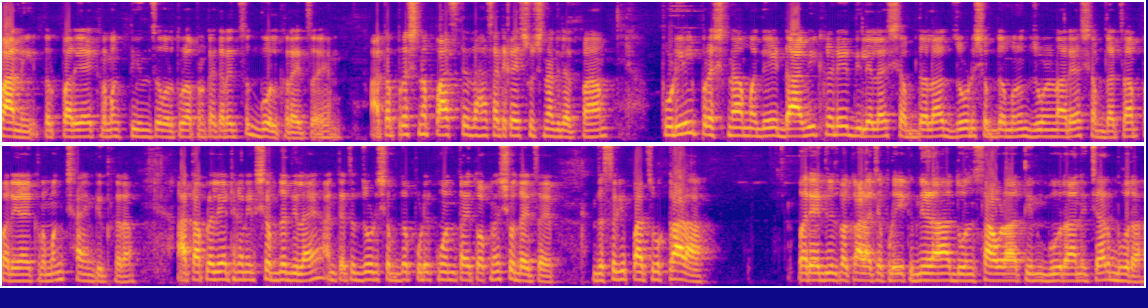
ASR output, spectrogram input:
पाणी. तर पर्याय क्रमांक तीनचं वर्तुळ आपण काय करायचं? गोल करायचं आहे. आता प्रश्न पाच ते दहासाठी काही सूचना दिल्यात पहा. पुढील प्रश्नामध्ये डावीकडे दिलेल्या शब्दाला जोड शब्द म्हणून जुळणाऱ्या शब्दाचा पर्याय क्रमांक छायांकित करा. आता आपल्याला या ठिकाणी एक शब्द दिला आहे आणि त्याचा जोड शब्द पुढे कोणता आहे तो आपल्याला शोधायचा आहे. जसं की पाचवं काळा. पर्याय दिले काळाच्या पुढे एक निळा दोन सावळा तीन गोरा आणि चार भोरा.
